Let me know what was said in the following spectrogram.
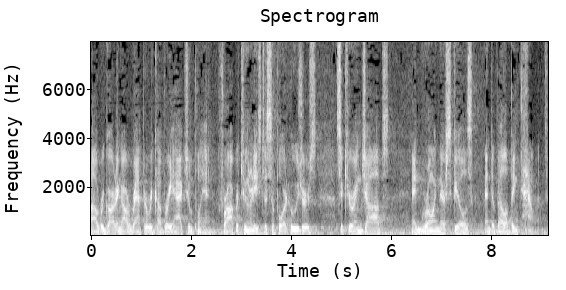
uh, regarding our Rapid Recovery Action Plan for opportunities to support Hoosiers securing jobs and growing their skills and developing talent.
